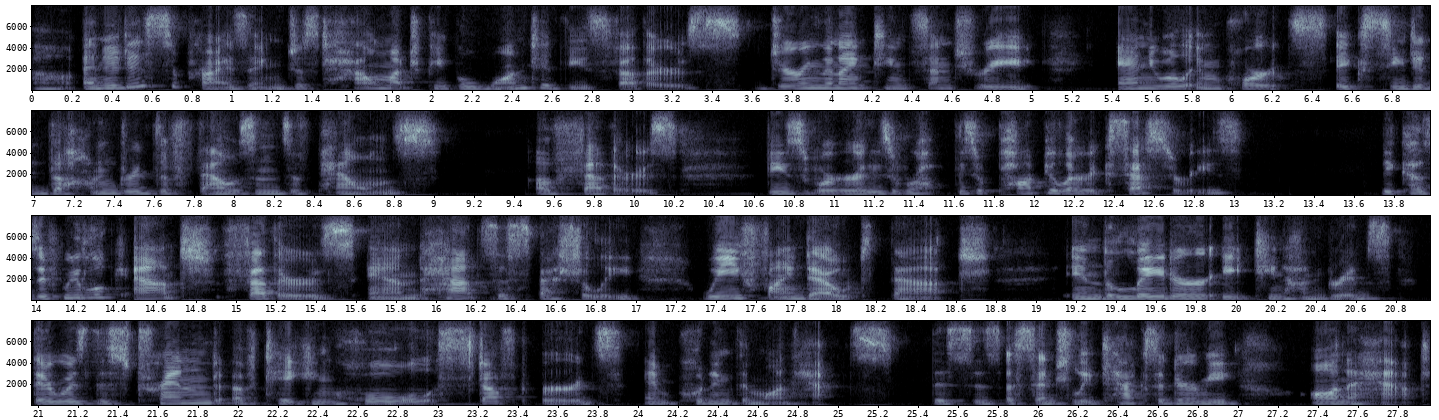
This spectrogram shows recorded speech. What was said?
Uh, and it is surprising just how much people wanted these feathers. During the 19th century, annual imports exceeded the hundreds of thousands of pounds of feathers. These were these were these are popular accessories. Because if we look at feathers and hats especially, we find out that in the later 1800s, there was this trend of taking whole stuffed birds and putting them on hats. This is essentially taxidermy on a hat.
